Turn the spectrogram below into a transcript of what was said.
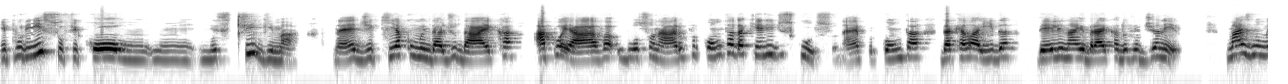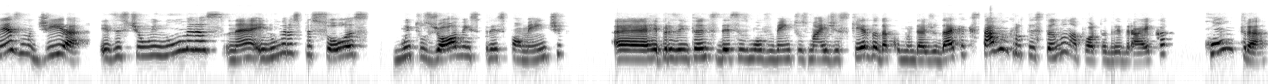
e por isso ficou um, um, um estigma né, de que a comunidade judaica apoiava o Bolsonaro por conta daquele discurso, né, por conta daquela ida dele na hebraica do Rio de Janeiro. Mas no mesmo dia existiam inúmeras, né, inúmeras pessoas muitos jovens, principalmente, é, representantes desses movimentos mais de esquerda da comunidade judaica, que estavam protestando na porta da hebraica contra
